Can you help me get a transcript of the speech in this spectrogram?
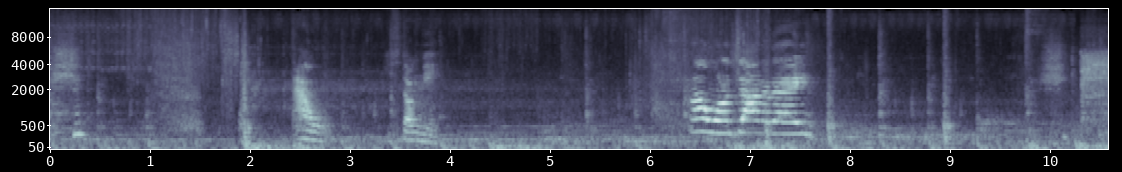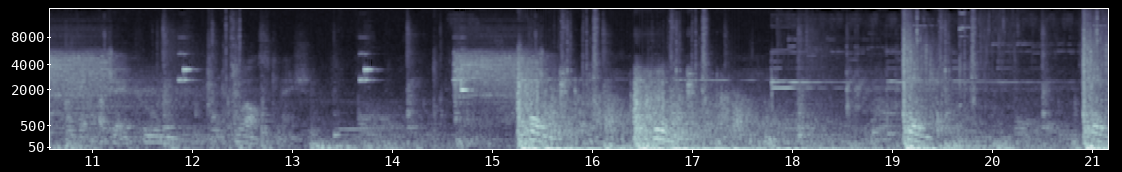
Shit! Ow! He stung me. I don't want to die today. Boom. Boom. Boom.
